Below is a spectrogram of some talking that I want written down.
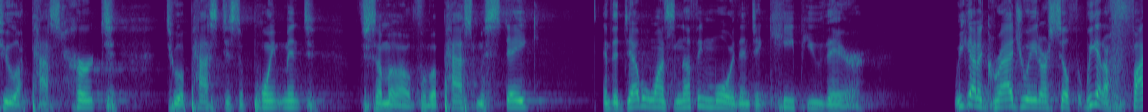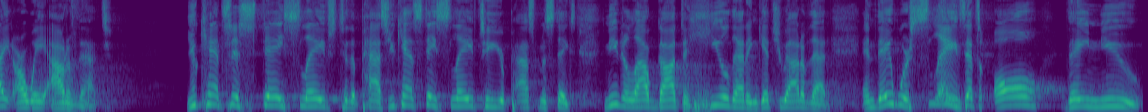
to a past hurt, to a past disappointment, some from a past mistake, and the devil wants nothing more than to keep you there. We got to graduate ourselves. We got to fight our way out of that. You can't just stay slaves to the past. You can't stay slave to your past mistakes. You need to allow God to heal that and get you out of that. And they were slaves. That's all they knew.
